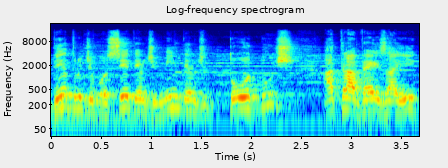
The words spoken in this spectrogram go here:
dentro de você, dentro de mim, dentro de todos, através aí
